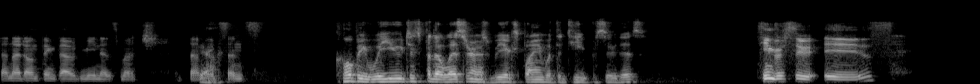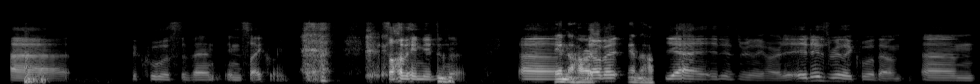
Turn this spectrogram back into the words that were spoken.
then I don't think that would mean as much. If that yeah. makes sense. Colby, will you just for the listeners, will you explain what the team pursuit is? Team pursuit is uh, the coolest event in cycling. That's all they need to know. Um, in the heart. No, but, in the. Yeah, it is really hard. It, it is really cool though. Um,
